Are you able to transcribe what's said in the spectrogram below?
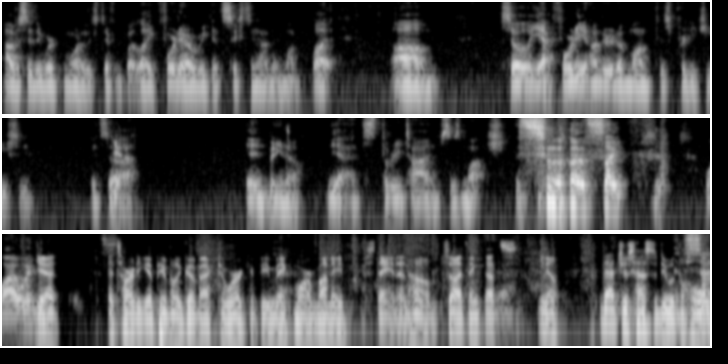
Obviously, they work more. It's different, but like forty hour a week, it's sixteen hundred a month. But um, so yeah, forty eight hundred a month is pretty juicy. It's uh, yeah, and you know, yeah, it's three times as much. It's, it's like why would yeah. You? it's hard to get people to go back to work if you make more money staying at home. So I think that's yeah. you know that just has to do with the whole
